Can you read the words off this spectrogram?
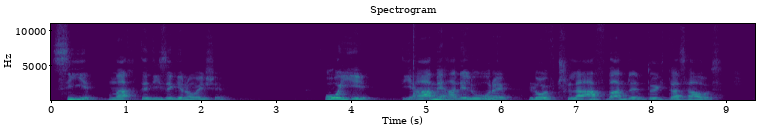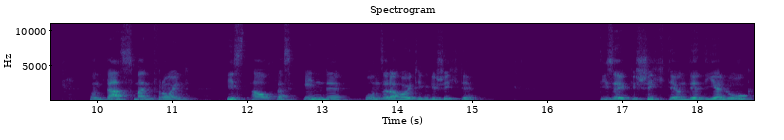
Sie machte diese Geräusche. Oje, die arme Hannelore läuft schlafwandelnd durch das Haus. Und das, mein Freund, ist auch das Ende unserer heutigen Geschichte. Diese Geschichte und der Dialog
